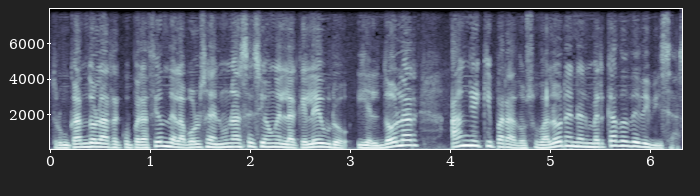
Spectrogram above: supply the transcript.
truncando la recuperación de la bolsa en una sesión en la que el euro y el dólar han equiparado su valor en el mercado de divisas.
